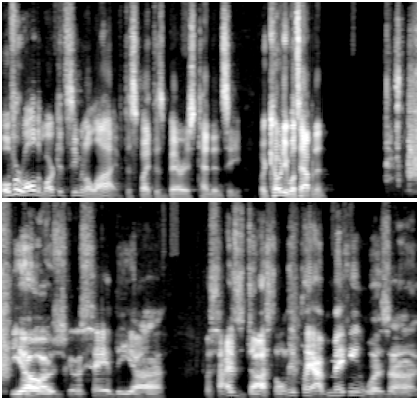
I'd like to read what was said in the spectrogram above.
overall, the market's seeming alive despite this bearish tendency. But Cody, what's happening? Yo, I was just gonna say the uh besides dust, the only play I've been making was uh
